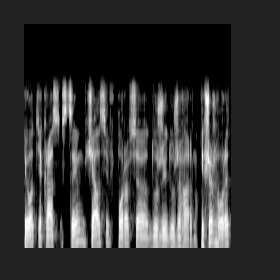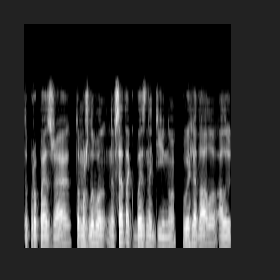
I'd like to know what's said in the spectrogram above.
І от якраз з цим Челсі впорався дуже і дуже гарно. Якщо ж говорити про ПСЖ, то можливо не все так безнадійно виглядало, але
